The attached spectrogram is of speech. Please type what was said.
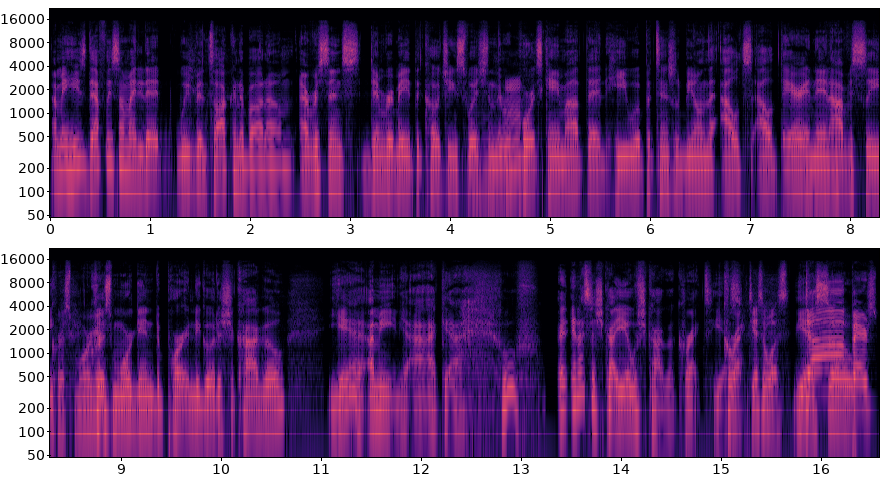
I mean, he's definitely somebody that we've been talking about. Um, ever since Denver made the coaching switch and the Mhm. reports came out that he would potentially be on the outs out there, and then obviously Chris Morgan. Chris Morgan departing to go to Chicago. Yeah, I mean, I, I, I whew. And, and I said Chicago. Yeah, it was Chicago. Correct. Yes. Correct. Yes, it was. Yeah, Duh, so- Bears.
